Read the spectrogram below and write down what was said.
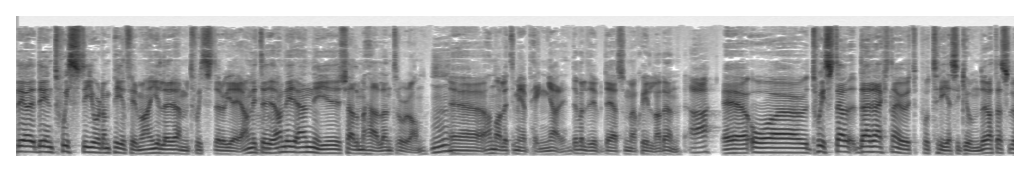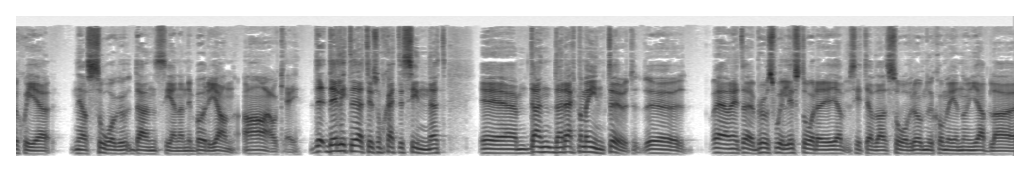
för det är, det är en twist i Jordan Peele-filmen, han gillar det där med twister och grejer. Han, är lite, han är en ny Shalom Hallen tror han. Eh, han har lite mer pengar, det är väl det, det som är skillnaden. Ja. Eh, och eh, twisten, den räknar jag ut på tre sekunder att det skulle ske när jag såg den scenen i början. Ah, okej. Det, det är lite det typ som sjätte sinnet. Eh, den, den räknar man inte ut. Vad är han heter? Bruce Willis står där i sitt jävla sovrum. Det kommer in någon jävla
